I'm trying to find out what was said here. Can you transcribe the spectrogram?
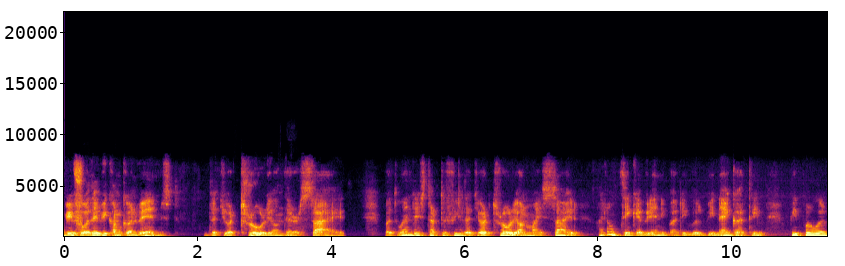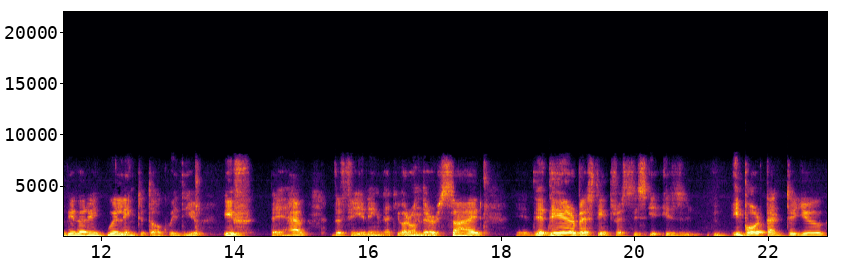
before they become convinced that you are truly on their side. But when they start to feel that you are truly on my side, I don't think anybody will be negative. People will be very willing to talk with you if they have the feeling that you are on their side. Their best interest is, is important to you.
